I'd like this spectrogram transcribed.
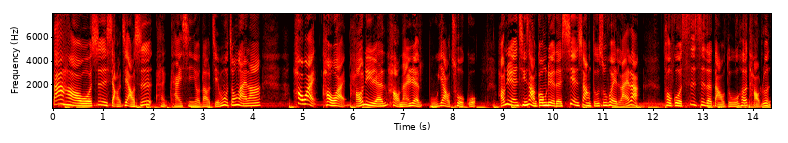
大家好，我是小纪老师，很开心又到节目中来啦。号外号外，好女人好男人不要错过！好女人情场攻略的线上读书会来啦！透过四次的导读和讨论，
